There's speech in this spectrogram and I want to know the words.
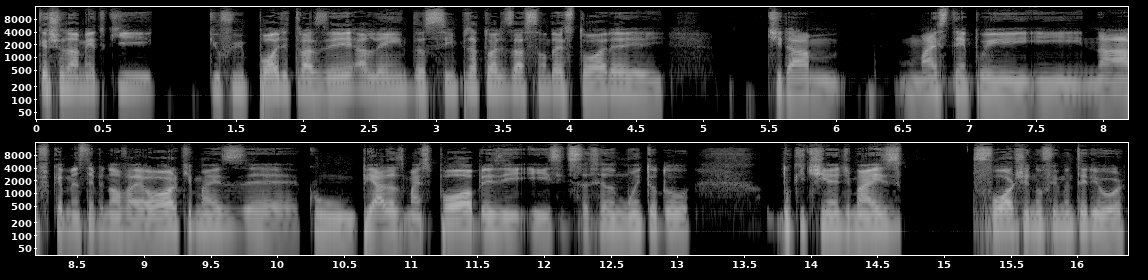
questionamento que, que o filme pode trazer, além da simples atualização da história e tirar mais tempo em, em, na África, menos tempo em Nova York, mas é, com piadas mais pobres e, e se distanciando muito do, do que tinha de mais forte no filme anterior.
